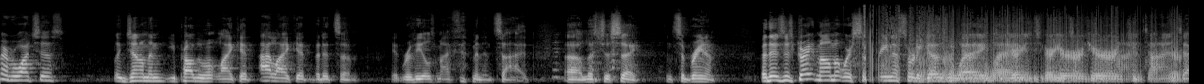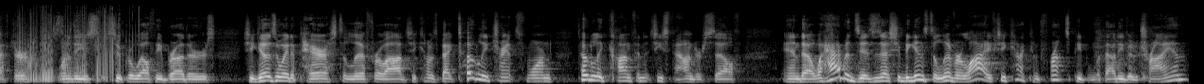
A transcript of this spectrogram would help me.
Ever watch this? Like, gentlemen, you probably won't like it. I like it, but it's a, it reveals my feminine side, uh, let's just say, in Sabrina. But there's this great moment where Sabrina sort of goes away, very insecure, and she after one of these super wealthy brothers. She goes away to Paris to live for a while, and she comes back totally transformed, totally confident she's found herself. And uh, what happens is, is, as she begins to live her life, she kind of confronts people without even trying.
